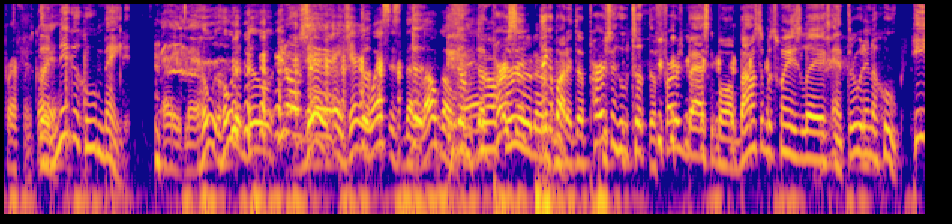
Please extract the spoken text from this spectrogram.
preference. Go the ahead. nigga who made it. Hey man, who who the dude? You know what I'm Jerry, saying? Hey, Jerry West is the, logo. The, man. the No, person, real, though. think about it. The person who took the first basketball, bounced it between his legs, and threw it in the hoop. He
